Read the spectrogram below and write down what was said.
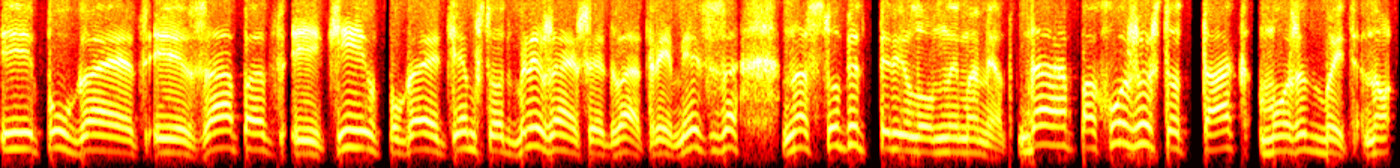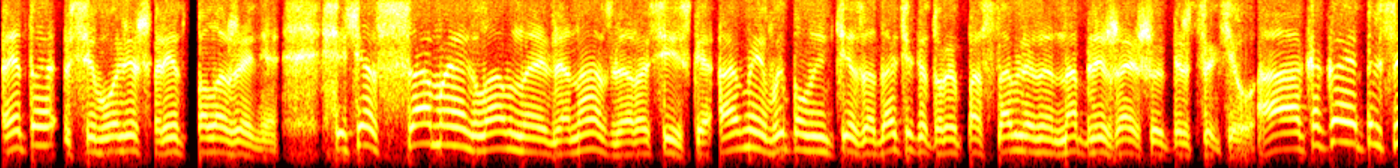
и пугает и Запад, и Киев, пугает тем, что в ближайшие 2-3 месяца наступит переломный момент. Да, похоже, что так может быть, но это всего лишь предположение. Сейчас самое главное для нас, для российской армии, выполнить те задачи, которые поставлены на ближайшую перспективу. А какая перспектива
